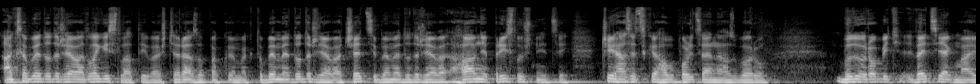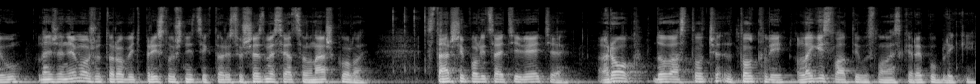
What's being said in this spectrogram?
ak sa bude dodržiavať legislatíva, ešte raz opakujem, ak to budeme dodržiavať všetci, budeme dodržiavať, hlavne príslušníci, či hasického alebo policajného zboru, budú robiť veci, ak majú, lenže nemôžu to robiť príslušníci, ktorí sú 6 mesiacov na škole. Starší policajti viete, rok do vás tlč- tlkli legislatívu Slovenskej republiky.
